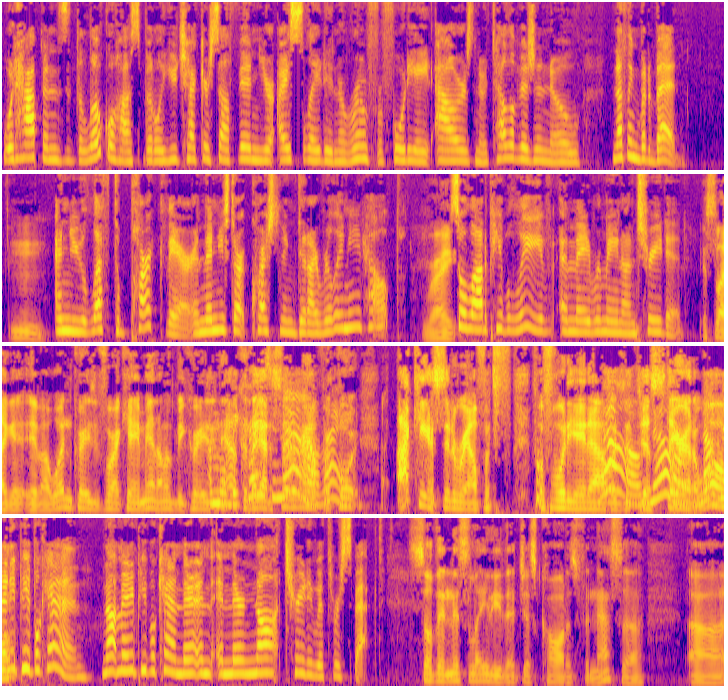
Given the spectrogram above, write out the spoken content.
What happens at the local hospital? You check yourself in. You're isolated in a room for 48 hours. No television. No nothing but a bed. Mm. And you left to park there, and then you start questioning, did I really need help? Right. So a lot of people leave and they remain untreated. It's like if I wasn't crazy before I came in, I'm gonna be crazy now gonna be because I got to sit now, around for right. four. I can't sit around for for 48 hours no, and just no, stare at a wall. not many people can. Not many people can. They're and, and they're not treated with respect. So then this lady that just called us Vanessa, uh,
